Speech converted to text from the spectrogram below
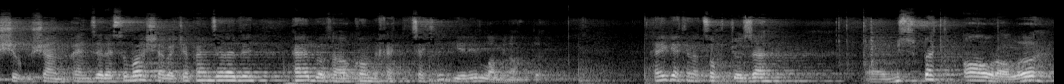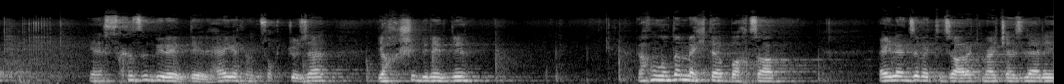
işıq düşən pəncərəsi var, şəbəkə pəncərədir. Hər bir otağa kombi xətti çəkilib, yeri laminatdır. Həqiqətən çox gözəl, e, müsbət auralı, yəni sıxıcı bir ev deyil. Həqiqətən çox gözəl, yaxşı bir evdir. Yaxınlıqda məktəb, bağça, əyləncə və ticarət mərkəzləri,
